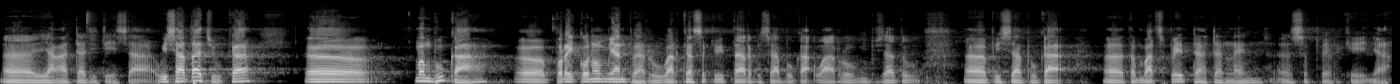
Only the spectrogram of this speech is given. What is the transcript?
eh, yang ada di desa. Wisata juga eh, membuka eh, perekonomian baru, warga sekitar bisa buka warung, bisa tuh eh, bisa buka eh, tempat sepeda dan lain eh, sebagainya.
